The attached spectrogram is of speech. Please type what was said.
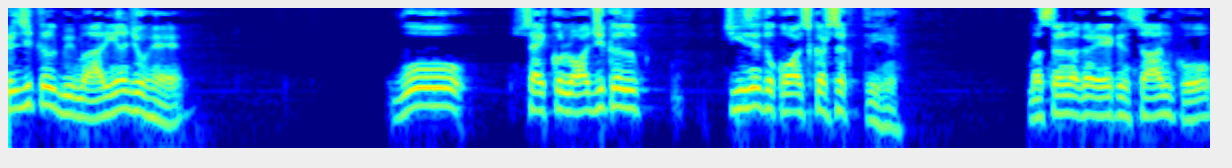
فزیکل بیماریاں جو ہیں، وہ سائیکولوجیکل چیزیں تو کاز کر سکتی ہیں۔ مثلا اگر ایک انسان کو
